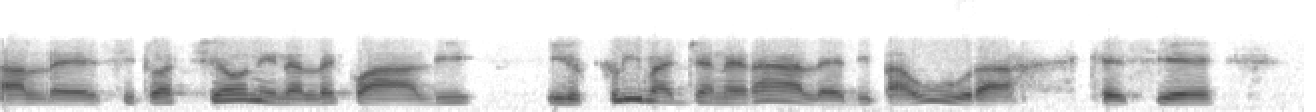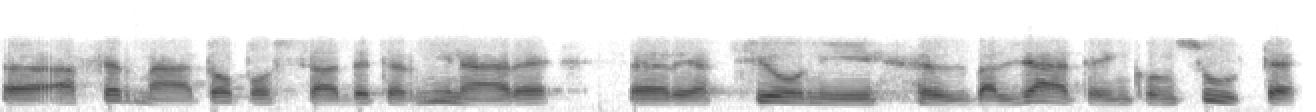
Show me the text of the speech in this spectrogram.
alle situazioni nelle quali il clima generale di paura che si è eh, affermato possa determinare eh, reazioni eh, sbagliate, inconsulte,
